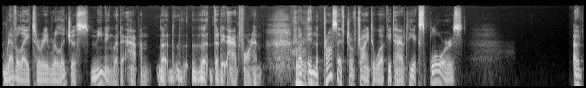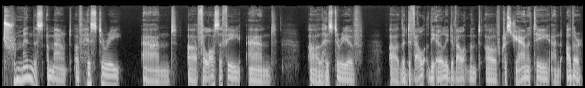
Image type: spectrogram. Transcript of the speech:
revelatory religious meaning that it happened that that, that it had for him. But in the process of trying to work it out he explores a tremendous amount of history and uh, philosophy and uh, the history of uh, the develop the early development of Christianity and other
